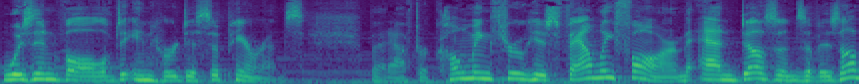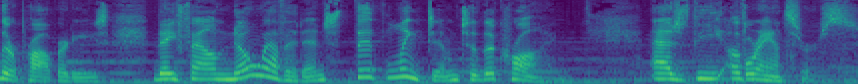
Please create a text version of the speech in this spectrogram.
was involved in her disappearance. But after combing through his family farm and dozens of his other properties, they found no evidence that linked him to the crime. As the answers.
